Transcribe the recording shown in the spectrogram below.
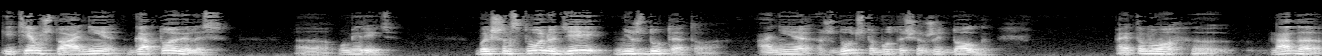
и тем, что они готовились э, умереть. Большинство людей не ждут этого. Они ждут, что будут еще жить долго. Поэтому э, надо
